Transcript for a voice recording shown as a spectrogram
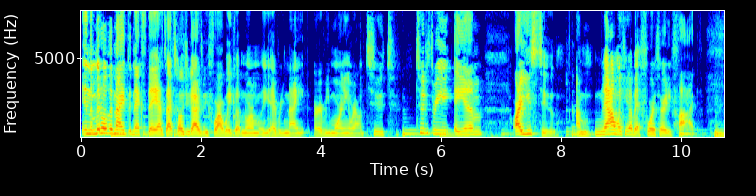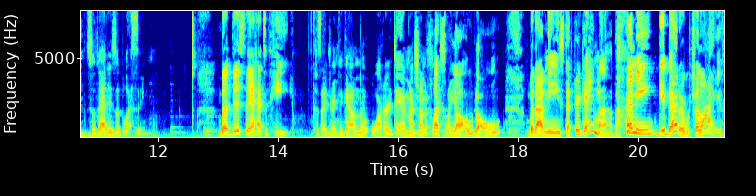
in the middle of the night the next day, as I told you guys before, I wake up normally every night or every morning around 2, 2, 2 to 3 a.m. Or I used to. I'm now waking up at 4.35 So that is a blessing. But this day I had to pee because I drink a gallon of water a day. I'm not trying to flex on y'all who don't, but I mean, step your game up. I mean, get better with your life.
